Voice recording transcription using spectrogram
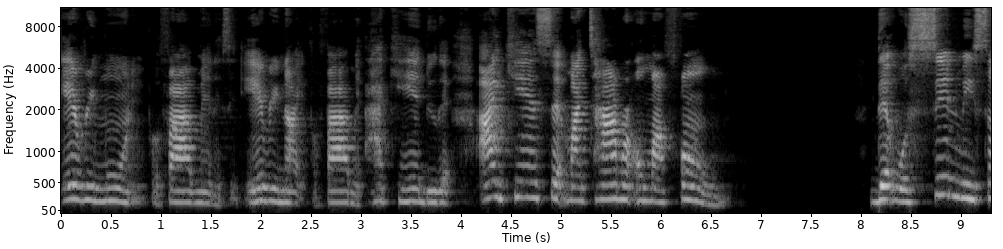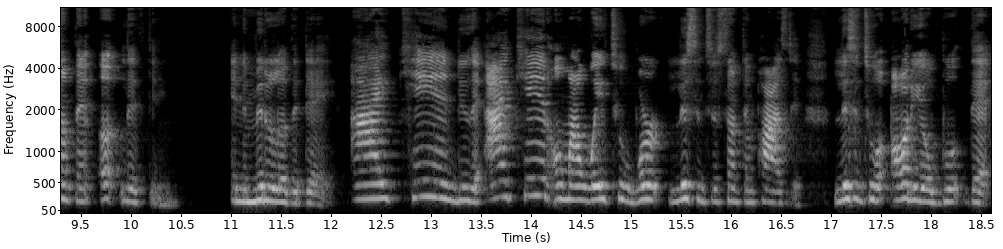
every morning for five minutes and every night for five minutes. I can do that. I can set my timer on my phone that will send me something uplifting in the middle of the day. I can do that. I can on my way to work listen to something positive. Listen to an audio book that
